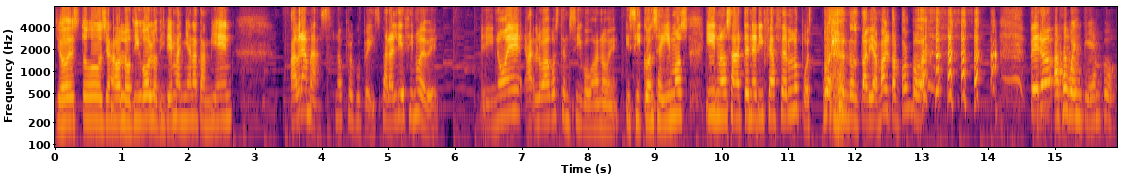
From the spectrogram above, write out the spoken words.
Yo esto ya os lo digo, lo diré mañana también. Habrá más, no os preocupéis. Para el 19. Y Noé, a- lo hago extensivo a Noé. Y si conseguimos irnos a Tenerife a hacerlo, pues, pues no estaría mal tampoco. Pero, Hace buen tiempo.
